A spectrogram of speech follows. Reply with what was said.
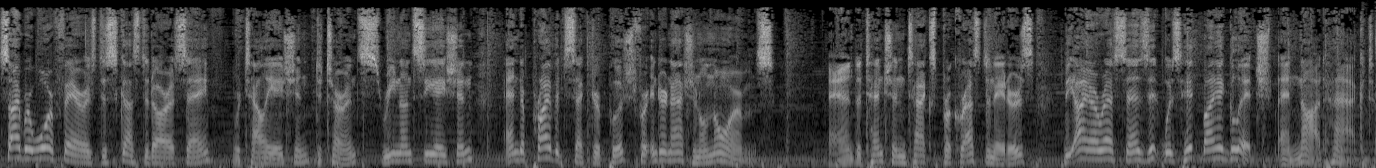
Cyber warfare is discussed at RSA, retaliation, deterrence, renunciation, and a private sector push for international norms. And attention tax procrastinators, the IRS says it was hit by a glitch and not hacked.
